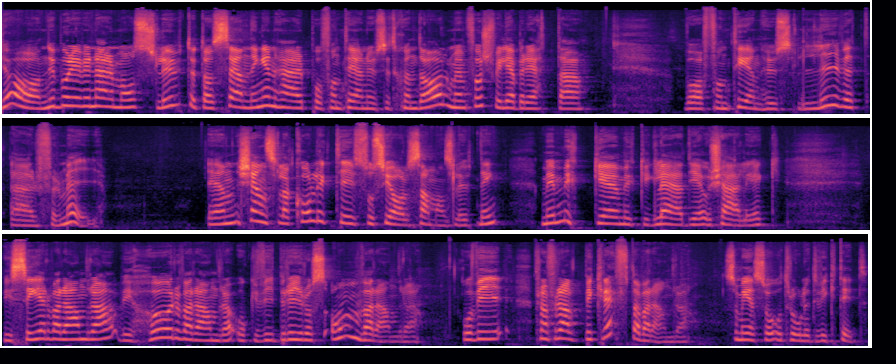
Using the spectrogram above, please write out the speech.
Ja, nu börjar vi närma oss slutet av sändningen här på Fontänhuset Sköndal. Men först vill jag berätta vad Fontänhuslivet är för mig. En känsla-kollektiv social sammanslutning med mycket, mycket glädje och kärlek. Vi ser varandra, vi hör varandra och vi bryr oss om varandra. Och vi framförallt bekräftar varandra, som är så otroligt viktigt.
